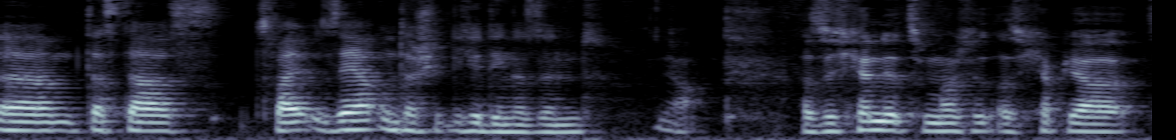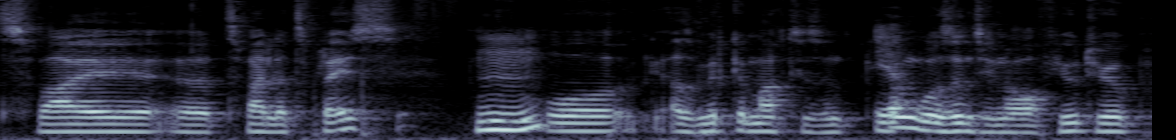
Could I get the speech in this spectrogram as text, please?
ähm, dass das zwei sehr unterschiedliche Dinge sind. Ja. Also ich kann dir zum Beispiel, also ich habe ja zwei, äh, zwei Let's Plays Mhm. wo, also mitgemacht, die sind, Ja. irgendwo sind sie noch auf YouTube,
